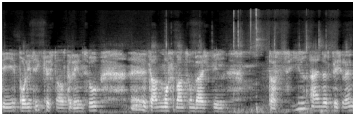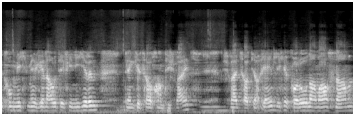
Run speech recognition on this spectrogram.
die Politikgestalter hinzu. Äh, dann muss man zum Beispiel das Ziel einer Beschränkung nicht mehr genau definieren. Ich denke jetzt auch an die Schweiz. Die Schweiz hat ja ähnliche Corona-Maßnahmen,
